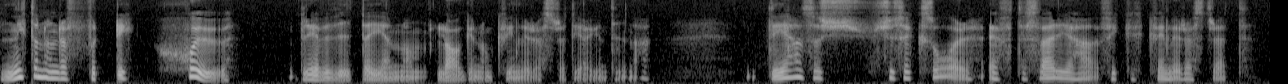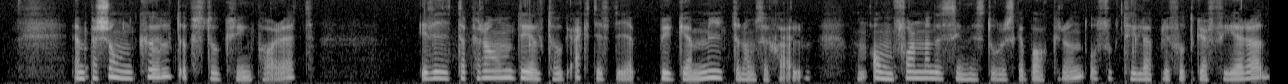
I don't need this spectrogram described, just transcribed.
1947 drev Evita igenom lagen om kvinnlig rösträtt i Argentina. Det är alltså 26 år efter Sverige fick kvinnlig rösträtt. En personkult uppstod kring paret. Evita Peron deltog aktivt i att bygga myten om sig själv. Hon omformade sin historiska bakgrund och såg till att bli fotograferad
